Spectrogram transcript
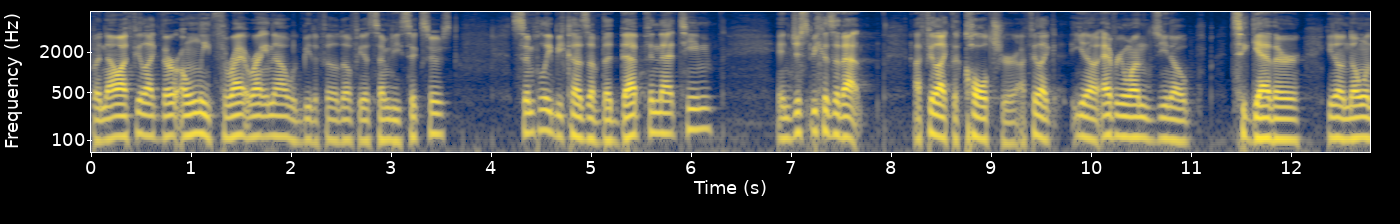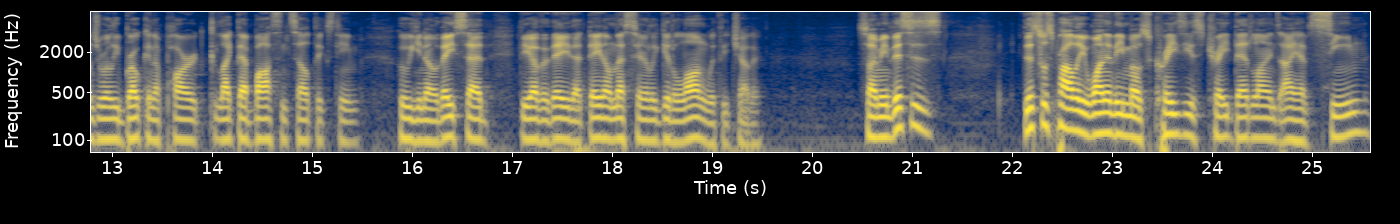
but now I feel like their only threat right now would be the Philadelphia 76ers simply because of the depth in that team and just because of that I feel like the culture. I feel like, you know, everyone's, you know, together. You know, no one's really broken apart like that Boston Celtics team who, you know, they said the other day that they don't necessarily get along with each other. So I mean, this is this was probably one of the most craziest trade deadlines I have seen.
